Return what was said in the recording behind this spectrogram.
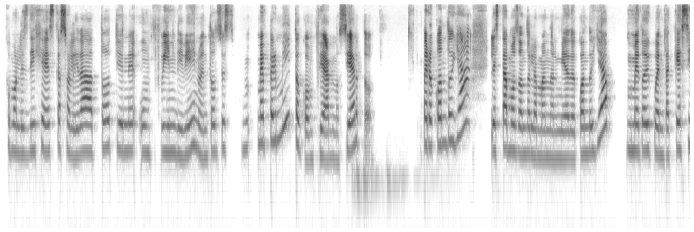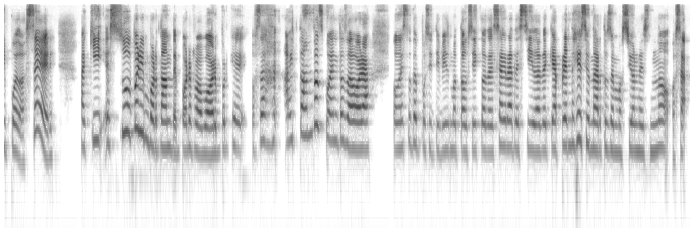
como les dije, es casualidad, todo tiene un fin divino, entonces me permito confiar, ¿no es cierto? Pero cuando ya le estamos dando la mano al miedo, cuando ya me doy cuenta que sí puedo hacer, aquí es súper importante, por favor, porque, o sea, hay tantas cuentas ahora con esto de positivismo tóxico, de ser agradecida, de que aprende a gestionar tus emociones. No, o sea,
